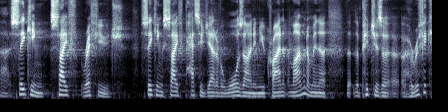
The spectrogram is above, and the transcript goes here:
uh, seeking safe refuge seeking safe passage out of a war zone in Ukraine at the moment. I mean, uh, the, the, pictures are, are horrific.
